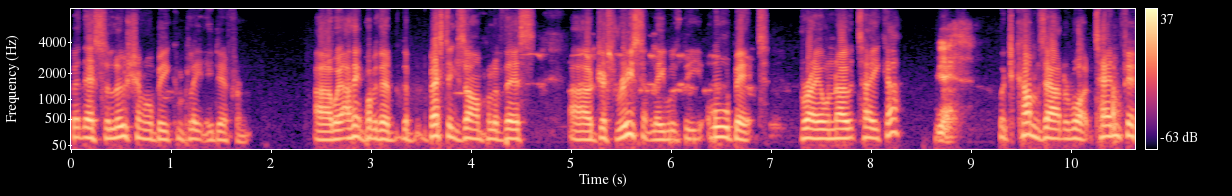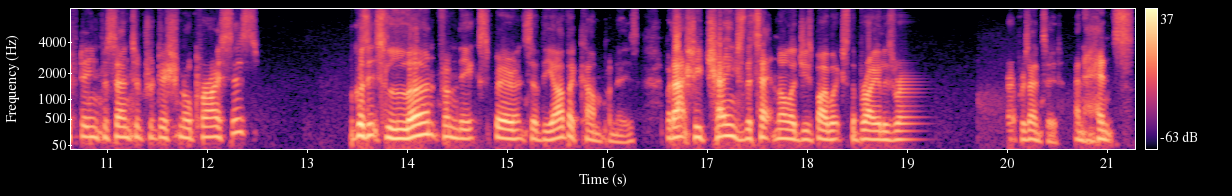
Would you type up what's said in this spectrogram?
but their solution will be completely different uh, i think probably the, the best example of this uh, just recently was the orbit braille note taker yes. which comes out at what 10 15% of traditional prices? Because it's learned from the experience of the other companies but actually changed the technologies by which the braille is re represented and hence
